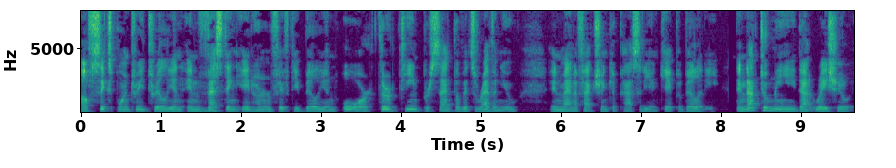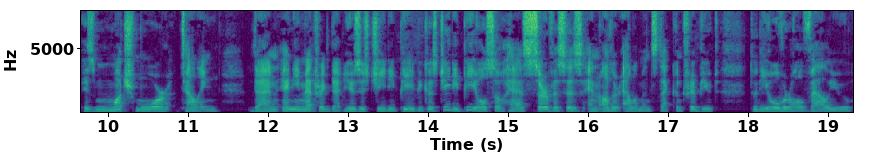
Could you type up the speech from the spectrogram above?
of 6.3 trillion investing 850 billion or 13% of its revenue in manufacturing capacity and capability. And that to me, that ratio is much more telling than any metric that uses GDP because GDP also has services and other elements that contribute to the overall value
